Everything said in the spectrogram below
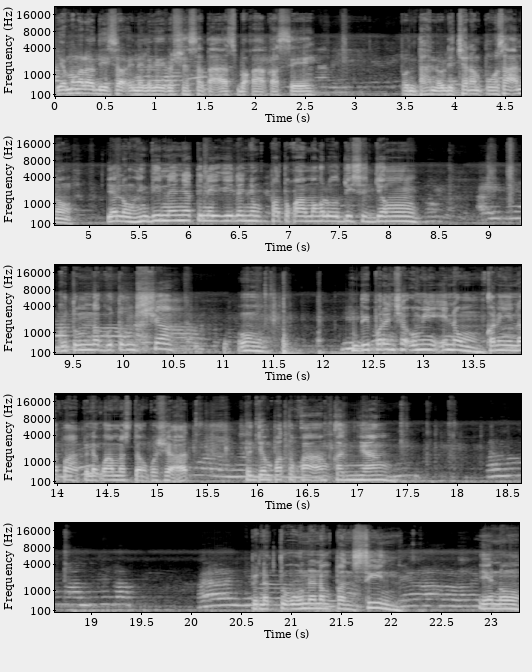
Yung mga lodi, so inilagay ko siya sa taas baka kasi puntahan ulit siya ng pusa ano. Yan oh, hindi na niya tinigilan yung patuka mga lodi sadyang gutom na gutom siya. Oh. Hindi pa rin siya umiinom. Kanina pa, pinagmamasdan ko siya at sadyang patuka ang kanyang pinagtuunan ng pansin. Yan oh.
